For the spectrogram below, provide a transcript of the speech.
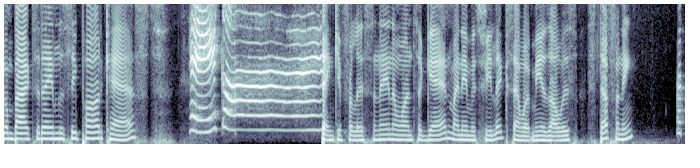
welcome back to the Aimlessly podcast. Hey guys! Thank you for listening. And once again, my name is Felix, and with me, as always, Stephanie. What's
